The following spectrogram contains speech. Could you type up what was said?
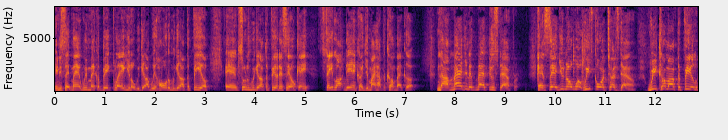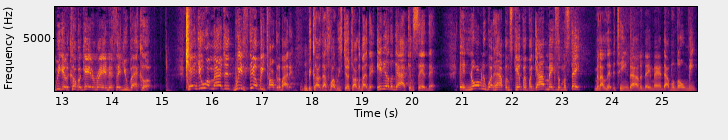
And he said, man, we make a big play. You know, we get up, we hold them, we get off the field. And as soon as we get off the field, they say, okay, stay locked in because you might have to come back up. Now imagine if Matthew Stafford had said, you know what, we scored a touchdown. We come off the field and we get a cup of Gatorade and they say, you back up. Can you imagine? We'd still be talking about it because that's why we still talking about that. Any other guy can say that. And normally what happens, Skip, if a guy makes a mistake, Man, I let the team down today, man. That one's on me.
